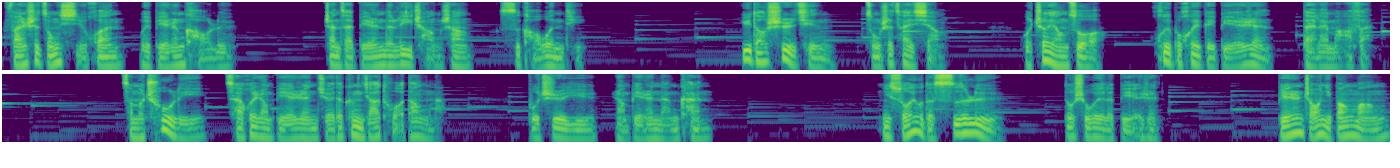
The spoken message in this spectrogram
凡事总喜欢为别人考虑，站在别人的立场上。思考问题，遇到事情总是在想：我这样做会不会给别人带来麻烦？怎么处理才会让别人觉得更加妥当呢？不至于让别人难堪。你所有的思虑都是为了别人。别人找你帮忙，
